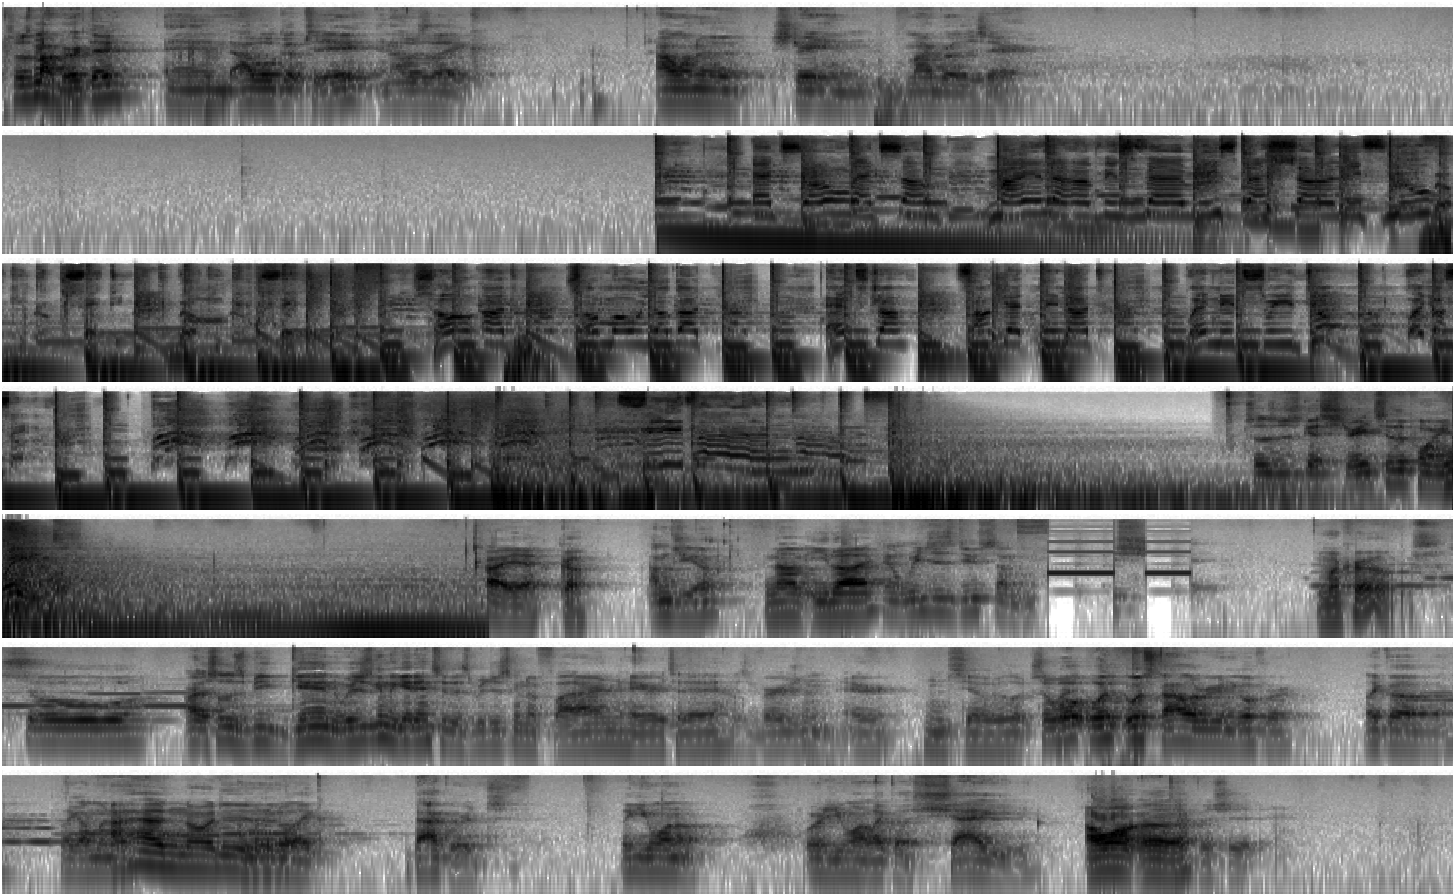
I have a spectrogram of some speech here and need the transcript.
So it was my birthday, and I woke up today, and I was like, I want to straighten my brother's hair. XOXO, my love is very special if you broke it, set it, broke it, set it. So hot, somehow you got extra, forget me not. When it's sweet, you, what you say? So let's just get straight to the point. Wait. All right, yeah, go. I'm Gio, And I'm Eli. and we just do some. My curls. So, all right, so let's begin. We're just gonna get into this. We're just gonna flat iron hair today, this virgin hair, and see how it looks. So, what, what what style are we gonna go for? Like uh, like I'm gonna. I had no idea. I'm gonna go like backwards. Like you wanna, or do you want like a shaggy I want uh. type of shit?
